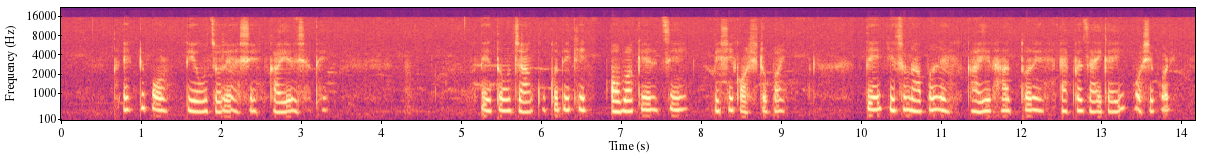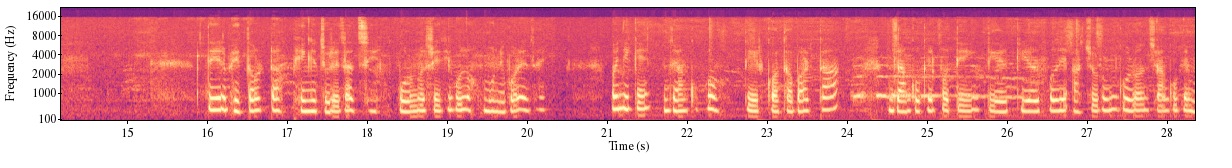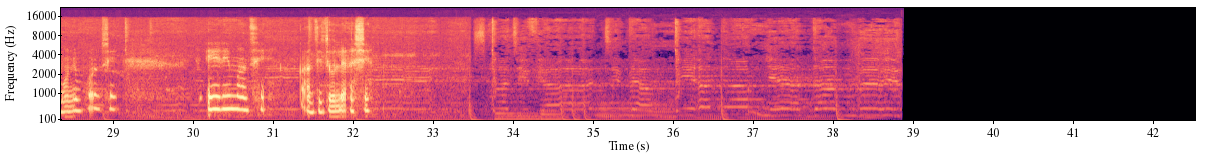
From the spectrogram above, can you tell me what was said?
একটু পর তেও চলে আসে কাইয়ের সাথে। তে তো জাঙ্কুককে দেখে অবাকের চেয়ে বেশি কষ্ট পায়। তে কিছু না বলে কাইয়ের হাত ধরে একটা জায়গায় বসে পড়ে। তের ভেতরটা ভেঙে চলে যাচ্ছে, পুরনো স্মৃতিগুলো মনে পড়ে যায়। ওইদিকে জাঙ্কুকও তের কথাবার্তা, জাঙ্কুকের প্রতি তের কেয়ারফুলি আচরণগুলো জাঙ্কুকের মনে পড়ছে। এরই মাঝে কাজে চলে আসে।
